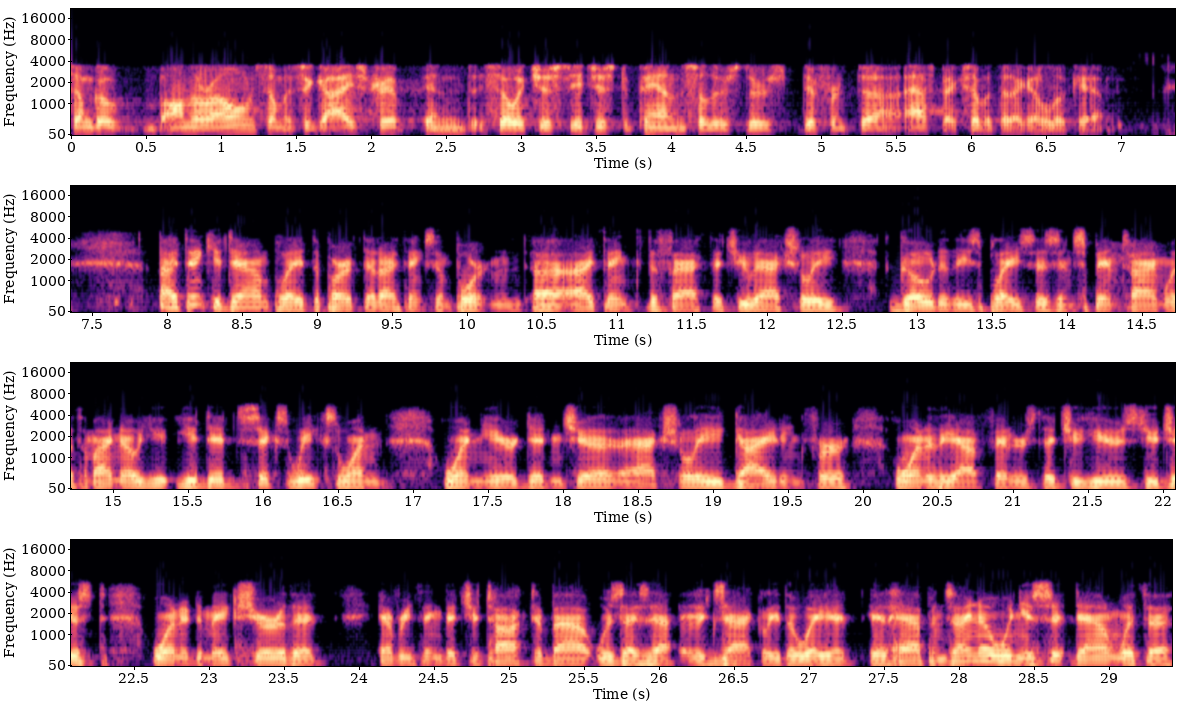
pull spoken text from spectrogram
some go on their own, some it's a guy's trip, and so it just it just depends. So there's there's different uh, aspects of it that I got to look at. I think you downplayed the part that I think is important. Uh, I think the fact that you actually go to these places and spend time with them. I know you, you did six weeks one one year, didn't you? Actually guiding for one of the outfitters that you used. You just wanted to make sure that everything that you talked about was exa- exactly the way it, it happens. I know when you sit down with a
